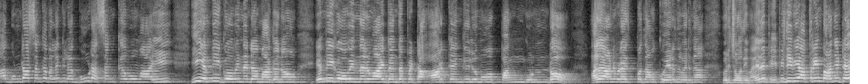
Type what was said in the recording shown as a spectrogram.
ആ ഗുണ്ടാസംഘം അല്ലെങ്കിൽ ആ ഗൂഢസംഘവുമായി ഈ എം വി ഗോവിന്ദന്റെ മകനോ എം വി ഗോവിന്ദനുമായി ബന്ധപ്പെട്ട ആർക്കെങ്കിലുമോ പങ്കുണ്ടോ? അതാണ് ഇവിടെ ഇപ്പം നമുക്ക് ഉയർന്നു വരുന്ന ഒരു ചോദ്യം. അതായത് പി പി ദിവ്യ അത്രയും പറഞ്ഞിട്ട്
